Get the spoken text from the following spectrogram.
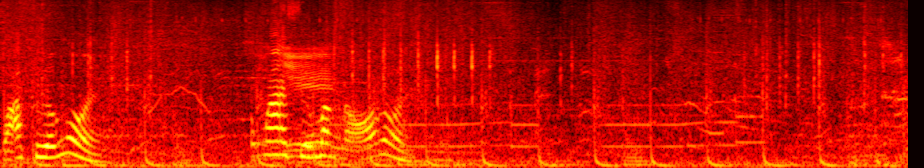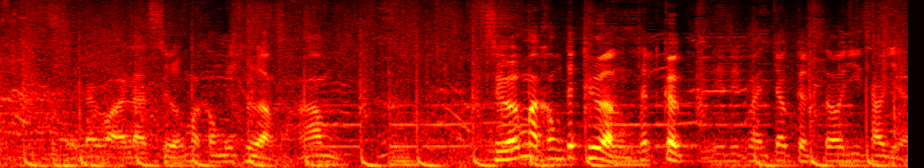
quá sướng rồi. Không ai Yeah. sướng bằng nó rồi. Người ta gọi là sướng mà không biết thưởng không? Sướng mà không thích thưởng thích cực. Thì thì mà cho cực thôi chứ sao vậy?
